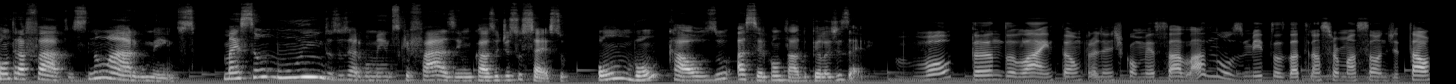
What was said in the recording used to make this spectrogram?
Contra fatos, não há argumentos. Mas são muitos os argumentos que fazem um caso de sucesso, ou um bom caso a ser contado pela Gisele. Voltando lá então, para a gente começar lá nos mitos da transformação digital,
